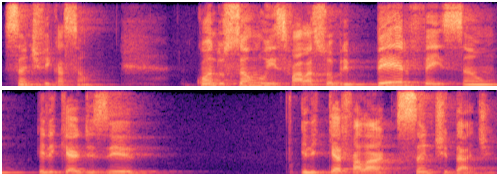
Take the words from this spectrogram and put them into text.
santificação. Quando São Luís fala sobre perfeição, ele quer dizer, ele quer falar santidade,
